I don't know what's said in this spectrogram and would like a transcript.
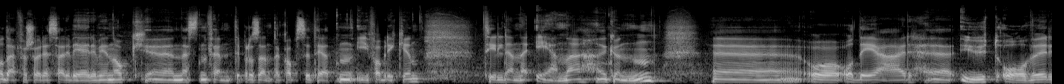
og Derfor så reserverer vi nok nesten 50% av kapasiteten i fabrikken til denne ene kunden. Og det er utover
